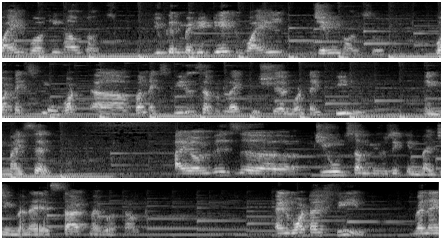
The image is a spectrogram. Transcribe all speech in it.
while working out also. You can meditate while gymming also. What experience? What uh, one experience I would like to share? What I feel in myself. I always uh, tune some music in my gym when I start my workout. And what I feel when I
